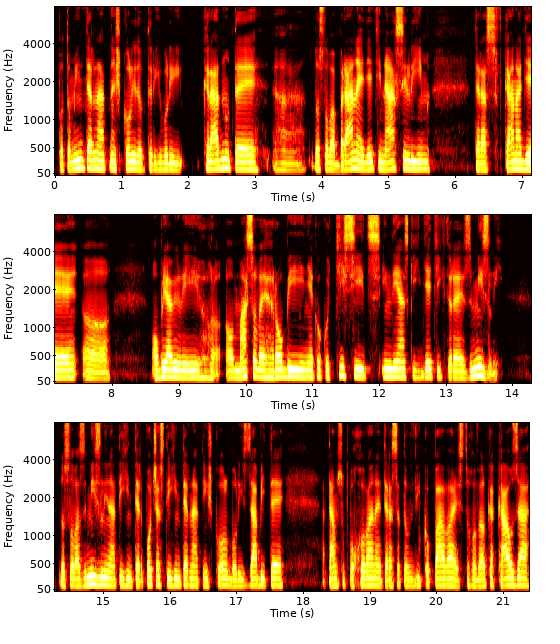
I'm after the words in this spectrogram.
Potom internátne školy, do ktorých boli kradnuté, doslova brané deti násilím. Teraz v Kanade objavili masové hroby, niekoľko tisíc indiánskych detí, ktoré zmizli. Doslova zmizli na tých inter, počas tých internátnych škôl, boli zabité a tam sú pochované, teraz sa to vykopáva, je z toho veľká kauza.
